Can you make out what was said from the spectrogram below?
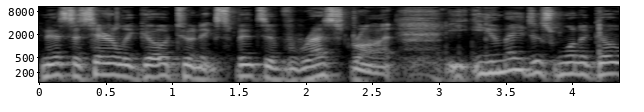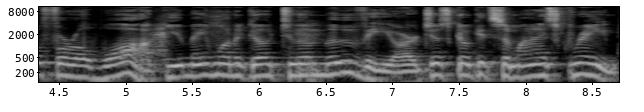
necessarily go to an expensive restaurant. You may just want to go for a walk. You may want to go to a movie or just go get some ice cream.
